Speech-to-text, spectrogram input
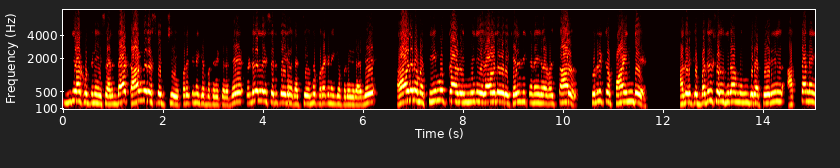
இந்தியா கூட்டணியை சேர்ந்த காங்கிரஸ் கட்சி புறக்கணிக்கப்பட்டிருக்கிறது. விடுதலை சிறுத்தைகள் கட்சி வந்து புறக்கணிக்கப்படுகிறது. அதாவது நம்ம திமுகவின் மீது ஏதாவது ஒரு கேள்வி கணைகளை வைத்தால் குறிக்க பாய்ந்து அதற்கு பதில் சொல்கிறோம் என்கிற பேரில் அத்தனை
